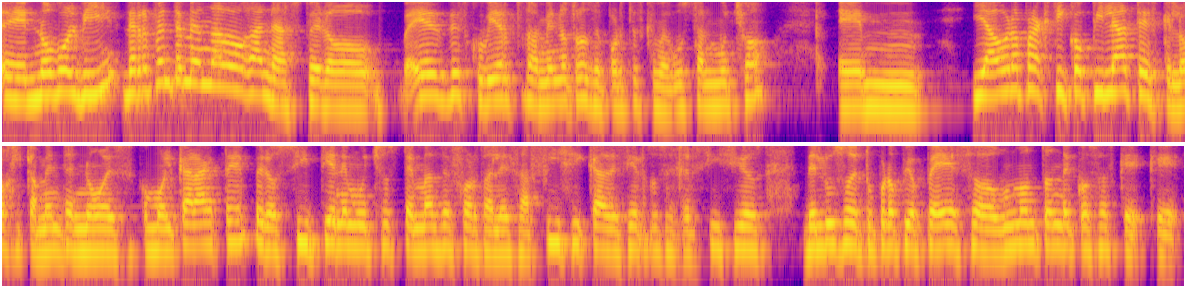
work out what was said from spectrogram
eh, no volví. De repente me han dado ganas, pero he descubierto también otros deportes que me gustan mucho. Em, y ahora practico pilates, que lógicamente no es como el karate, pero sí tiene muchos temas de fortaleza física, de ciertos ejercicios, del uso de tu propio peso, un montón de cosas que, que,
